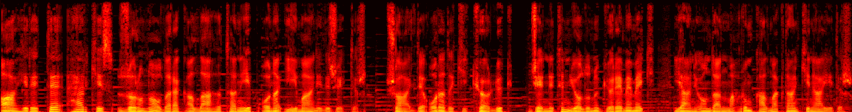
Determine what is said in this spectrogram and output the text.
ahirette herkes zorunlu olarak Allah'ı tanıyıp ona iman edecektir. Şu halde oradaki körlük, cennetin yolunu görememek yani ondan mahrum kalmaktan kinayedir.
